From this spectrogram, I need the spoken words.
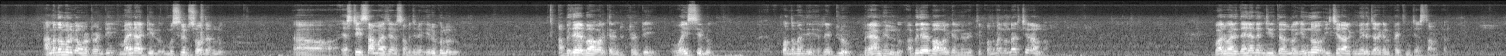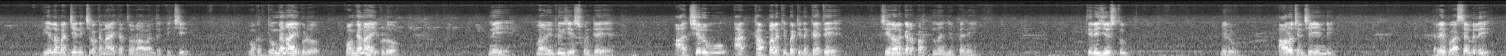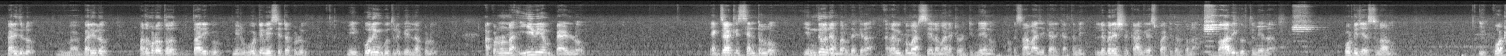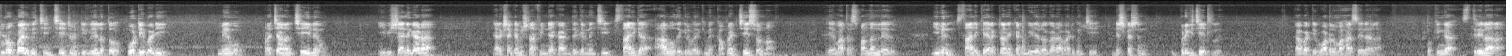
అన్నదమ్ములుగా ఉన్నటువంటి మైనార్టీలు ముస్లిం సోదరులు ఎస్టీ సమాజానికి సంబంధించిన ఎరుకులు అభ్యుదయ భావాలు కలిగినటువంటి వైశ్యులు కొంతమంది రెడ్లు బ్రాహ్మణులు అభ్యుదయ భావాలు కలిగిన వ్యక్తులు కొంతమంది ఉన్నారు చీరాల్లో. వారు వారి దైనందిన జీవితాల్లో ఎన్నో ఈ చీరాలకు మేలు జరగాలని ప్రయత్నం చేస్తూ ఉంటారు. వీళ్ళ మధ్య నుంచి ఒక నాయకత్వం రావాలి తప్పించి ఒక దొంగ నాయకుడు కొంగ నాయకుడు ని మనం ఎంపిక చేసుకుంటే ఆ చెరువు ఆ కప్పలకి పట్టిన గతే చీరాల గడ పడుతుందని చెప్పని తెలియజేస్తూ మీరు ఆలోచన చేయండి. రేపు అసెంబ్లీ పరిధిలో బరిలో పదమూడవ తారీఖు మీరు ఓటు వేసేటప్పుడు మీ పోలింగ్ బూత్లకు వెళ్ళినప్పుడు అక్కడున్న ఈవీఎం ప్యాడ్లో ఎగ్జాక్ట్లీ సెంటర్లో ఎనిమిదో నెంబర్ దగ్గర రవికుమార్ శీలం అనేటువంటి నేను ఒక సామాజిక కార్యకర్తని లిబరేషన్ కాంగ్రెస్ పార్టీ తరఫున బావి గుర్తు మీద పోటీ చేస్తున్నాను. ఈ కోట్ల రూపాయలు వెచ్చించేటువంటి వీళ్ళతో పోటీపడి మేము ప్రచారం చేయలేము. ఈ విషయాన్ని కూడా election commission of India card దగ్గర నుంచి స్థానిక ఆర్ఓ దగ్గర వరకు మేము కంప్లైంట్ చేసి ఉన్నాం. ఏమాత్రం స్పందన లేదు. ఈవెన్ స్థానిక ఎలక్ట్రానిక్ అండ్ మీడియాలో కూడా వాటి గురించి డిస్కషన్ ఇప్పటికీ చేయట్లేదు. కాబట్టి ఓటర్ మహాశైలారా ముఖ్యంగా స్త్రీలారా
